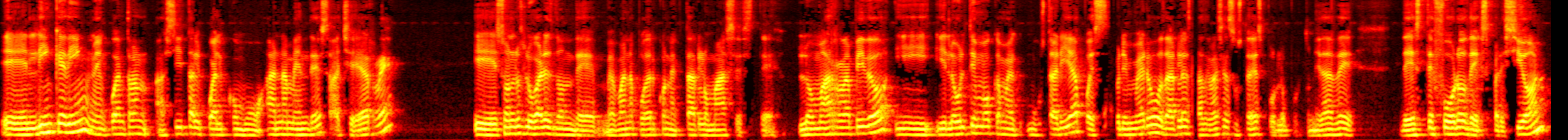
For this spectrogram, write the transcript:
En LinkedIn me encuentran así tal cual como Ana Méndez, HR. Eh, son los lugares donde me van a poder conectar lo más, este, lo más rápido. Y, lo último que me gustaría, pues primero darles las gracias a ustedes por la oportunidad de, este foro de expresión.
